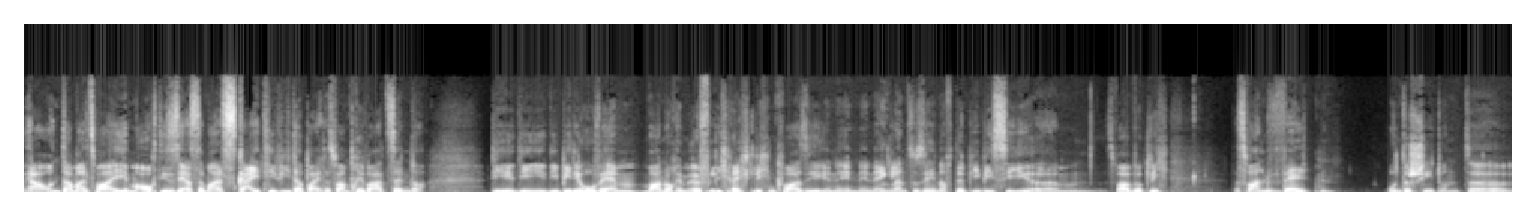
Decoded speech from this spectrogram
ja, und damals war eben auch dieses erste Mal Sky TV dabei. Das war ein Privatsender. Die, die, die BDO-WM war noch im öffentlich-rechtlichen quasi in, in, in England zu sehen auf der BBC. Ähm, es war wirklich, das waren Welten. Unterschied. Und äh,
